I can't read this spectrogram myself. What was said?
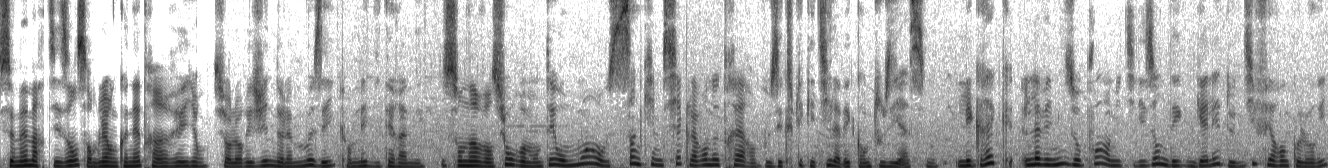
Ce même artisan semblait en connaître un rayon sur l'origine de la mosaïque en Méditerranée. Son invention remontait au moins au 5e siècle avant notre ère, vous expliquait-il avec enthousiasme. Les Grecs l'avaient mise au point en utilisant des galets de différents coloris,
